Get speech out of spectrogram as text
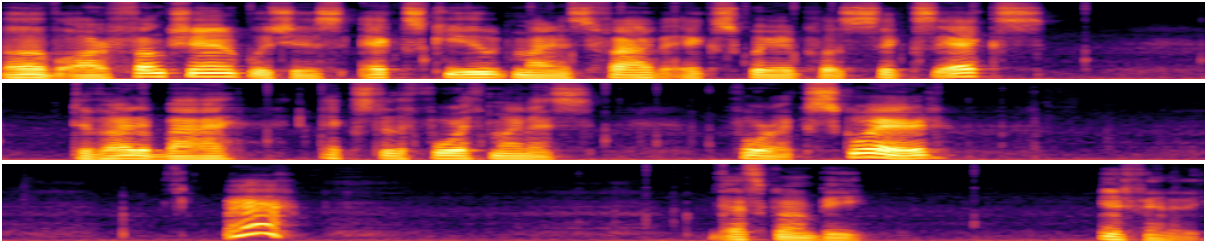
of our function, which is x cubed minus 5x squared plus 6x divided by x to the fourth minus 4x squared. Ah, that's going to be infinity.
